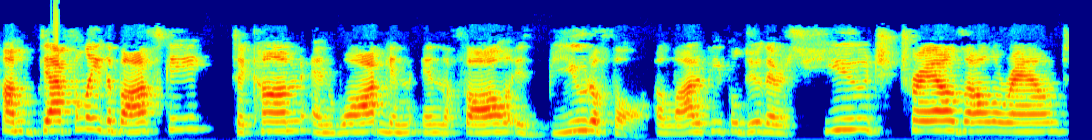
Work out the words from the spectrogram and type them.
Um, definitely the Bosque to come and walk in, in the fall is beautiful. A lot of people do. There's huge trails all around,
